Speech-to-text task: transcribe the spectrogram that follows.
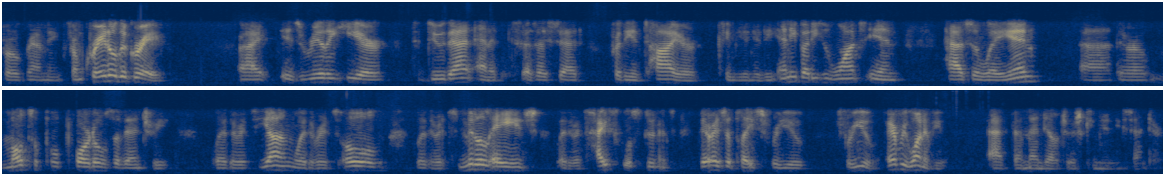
programming, from cradle to grave, right, is really here to do that. And it's, as I said, for the entire community. Anybody who wants in has a way in. Uh, there are multiple portals of entry, whether it's young, whether it's old, whether it's middle age, whether it's high school students. There is a place for you, for you, every one of you, at the Mandel Jewish Community Center.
